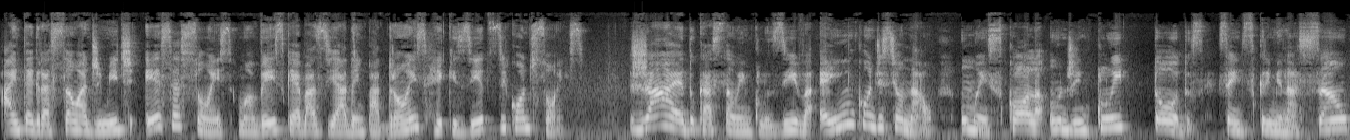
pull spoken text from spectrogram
A integração admite exceções, uma vez que é baseada em padrões, requisitos e condições. Já a educação inclusiva é incondicional, uma escola onde inclui todos, sem discriminação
